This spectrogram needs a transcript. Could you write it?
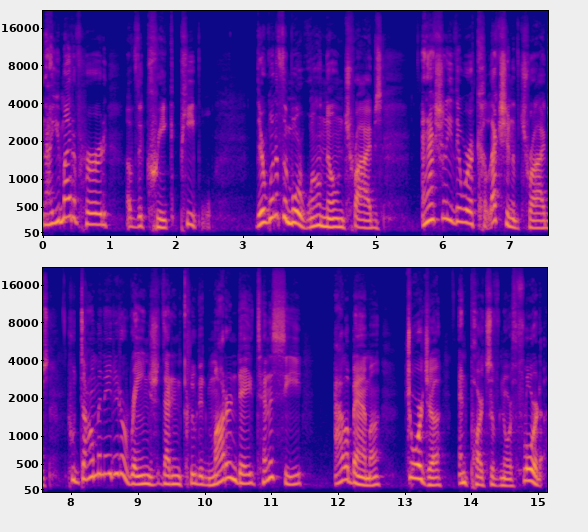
Now, you might have heard of the Creek people. They're one of the more well known tribes, and actually, they were a collection of tribes who dominated a range that included modern day Tennessee, Alabama, Georgia, and parts of North Florida.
